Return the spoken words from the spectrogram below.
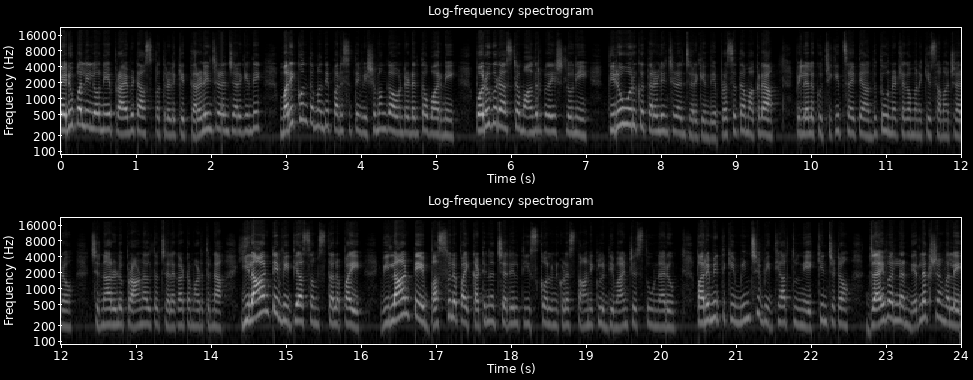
పెనుపల్లిలోనే ప్రైవేట్ ఆసుపత్రులకి తరలించడం జరిగింది. మరికొంతమంది పరిస్థితి విషమంగా ఉండడంతో వారిని పొరుగు రాష్ట్రం ఆంధ్రప్రదేశ్లోని తిరువూరుకు తరలించడం జరిగింది. ప్రస్తుతం అక్కడ పిల్లలకు చికిత్స అయితే అందుతూ ఉన్నట్లుగా మనకి సమాచారం. చిన్నారులు ప్రాణాలతో చెలగాటమాడుతున్న ఇలాంటి విద్యా సంస్థలపై ఇలాంటి బస్సులపై కఠిన చర్యలు తీసుకోవాలని కూడా స్థానికులు డిమాండ్ చేస్తూ ఉన్నారు. పరిమితికి మించి విద్యార్థులను ఎక్కించడం డ్రైవర్ల నిర్లక్ష్యం వల్లే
